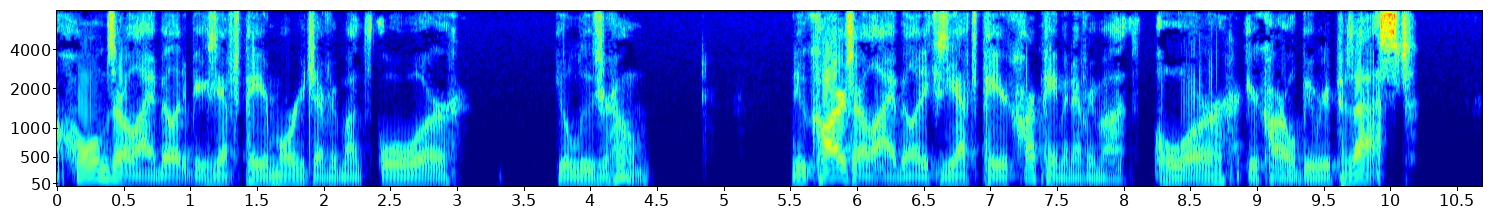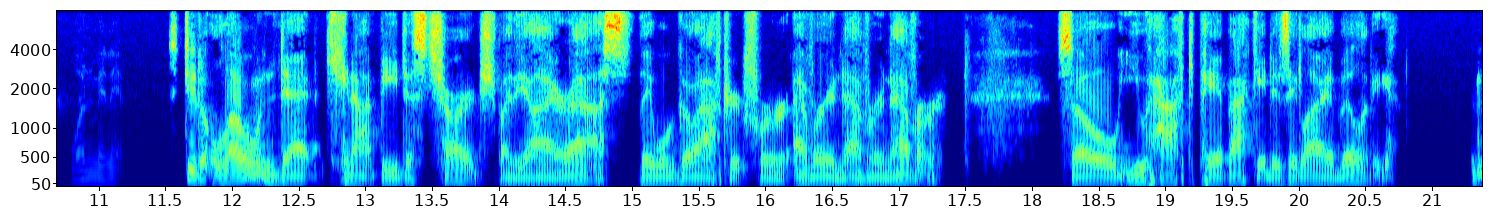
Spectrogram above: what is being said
Homes are a liability because you have to pay your mortgage every month or you'll lose your home. New cars are a liability because you have to pay your car payment every month or your car will be repossessed. One minute. Student loan debt cannot be discharged by the IRS. They will go after it forever and ever and ever. So you have to pay it back. It is a liability.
